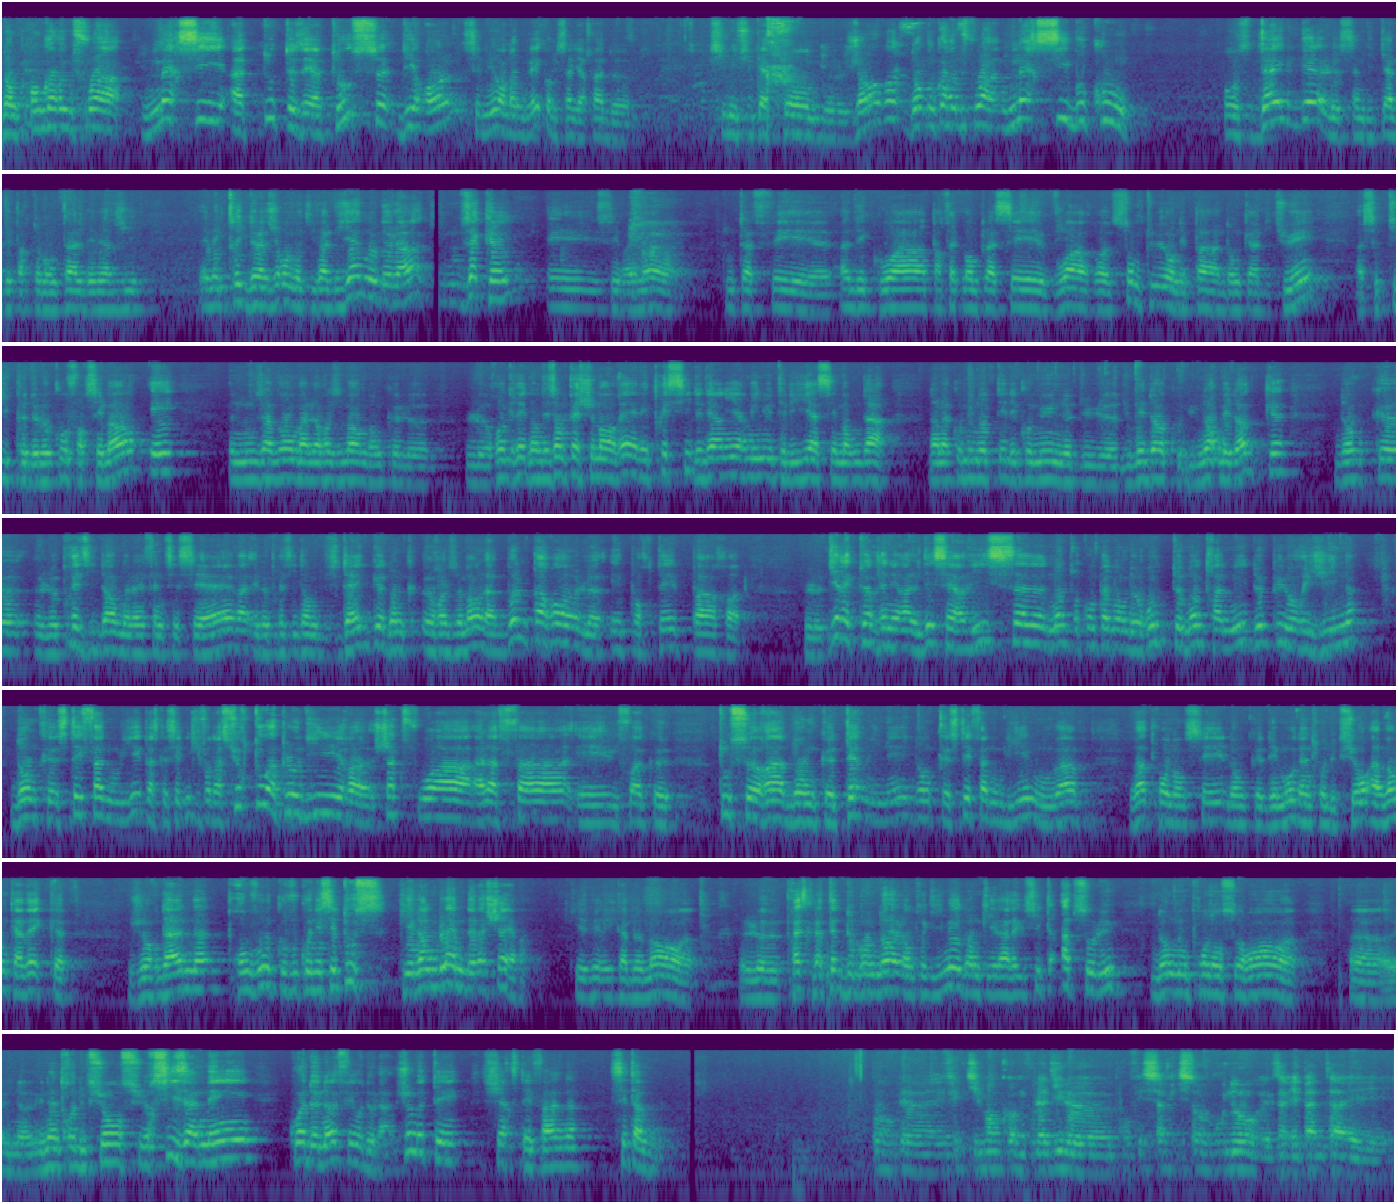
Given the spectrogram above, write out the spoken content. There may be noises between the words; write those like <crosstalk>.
Donc, encore une fois, merci à toutes et à tous. Dear all, c'est mieux en anglais, comme ça il n'y a pas de signification de genre. Donc, encore une fois, merci beaucoup au SDEG, le syndicat départemental d'énergie électrique de la Gironde, qui va bien au-delà, qui nous accueille, et c'est vraiment tout à fait euh, adéquat, parfaitement placé, voire euh, somptueux, on n'est pas donc habitué à ce type de locaux forcément, nous avons malheureusement le, regret dans des empêchements réels et précis de dernière minute liés à ces mandats dans la communauté des communes du, euh, Médoc ou du Nord-Médoc, donc euh, le président de la FNCCR et le président du SDEG. Donc heureusement, la bonne parole est portée par le directeur général des services, notre compagnon de route, notre ami depuis l'origine, donc Stéphane Houlier, parce que c'est lui qu'il faudra surtout applaudir chaque fois à la fin et une fois que tout sera donc terminé. Donc Stéphane Houlier nous va, va prononcer donc des mots d'introduction avant qu'avec Jordan Provo, que vous connaissez tous, qui est l'emblème de la chair, qui est véritablement euh, le, presque la tête de gondole, entre guillemets, donc qui est la réussite absolue, dont nous prononcerons euh, euh, une, introduction sur six années, quoi de neuf et au-delà. Je me tais, cher Stéphane, c'est à vous. Bon, effectivement, comme vous l'a dit le professeur Christophe Bounot, Xavier Panta et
